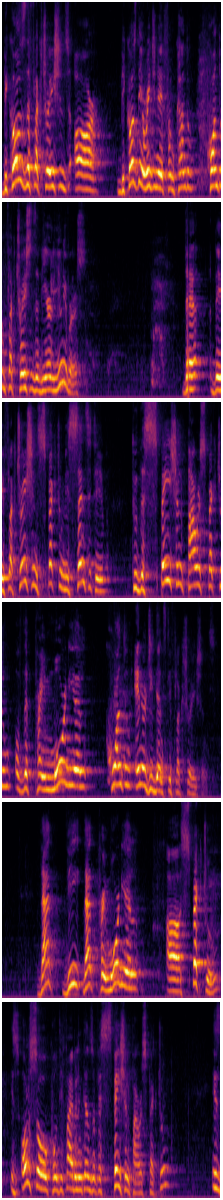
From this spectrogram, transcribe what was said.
Because the fluctuations are, because they originate from quantum, quantum fluctuations in the early universe, the, the fluctuation spectrum is sensitive to the spatial power spectrum of the primordial quantum energy density fluctuations. That, the, that primordial uh, spectrum is also quantifiable in terms of a spatial power spectrum. Is,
